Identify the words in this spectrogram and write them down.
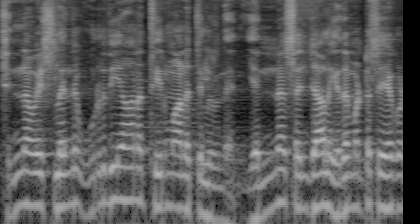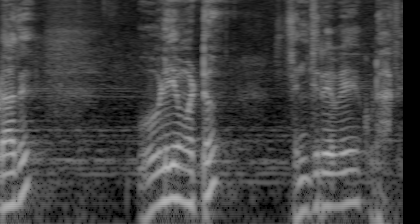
சின்ன வயசுலேருந்தே உறுதியான தீர்மானத்தில் இருந்தேன். என்ன செஞ்சாலும் எதை மட்டும் செய்யக்கூடாது? ஊழியம் மட்டும் செஞ்சிடவே கூடாது.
